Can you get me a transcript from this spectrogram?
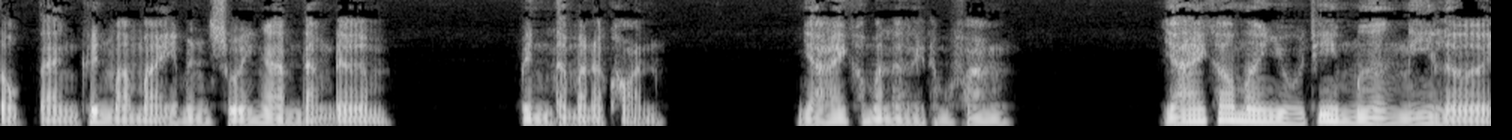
ตกแต่งขึ้นมาใหม่ให้มันสวยงามดังเดิม เป็นธรรมนคร ย้ายเข้ามาเลยท่านผู้ฟัง ย้ายเข้ามาอยู่ที่เมืองนี้เลย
